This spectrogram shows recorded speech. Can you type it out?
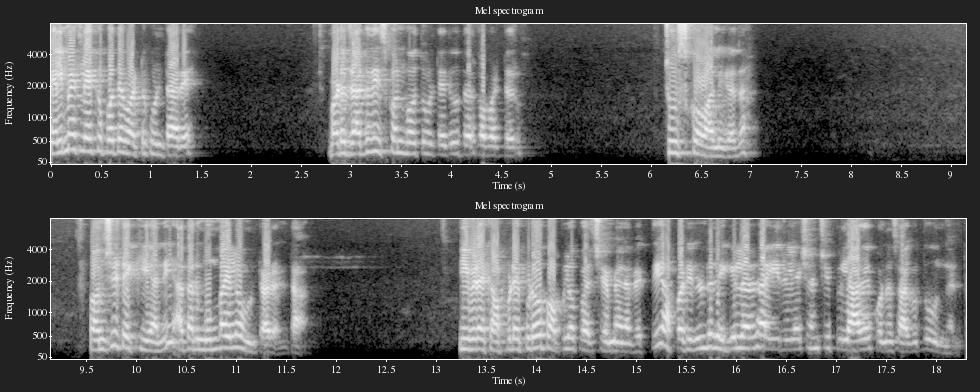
హెల్మెట్ లేకపోతే పట్టుకుంటారే? వాడు డ్రగ్ తీసుకొని పోతూ ఉంటే దొరకబట్టరు చూసుకోవాలి కదా. వంశీటెక్కి అని అతను ముంబైలో ఉంటాడంట. ఈవిడకి అప్పుడెప్పుడో పప్పులో పరిచయమైన వ్యక్తి అప్పటి నుండి రెగ్యులర్గా ఈ రిలేషన్షిప్ ఇలాగే కొనసాగుతూ ఉందంట.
